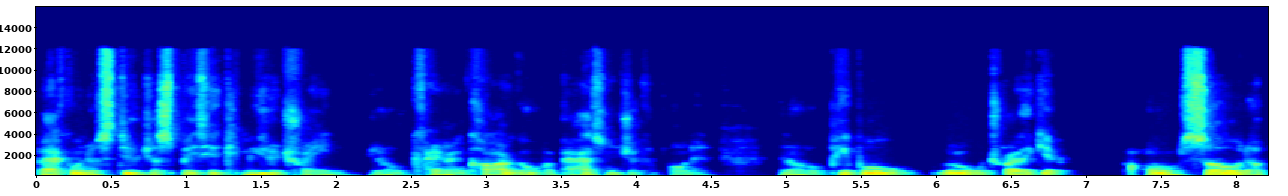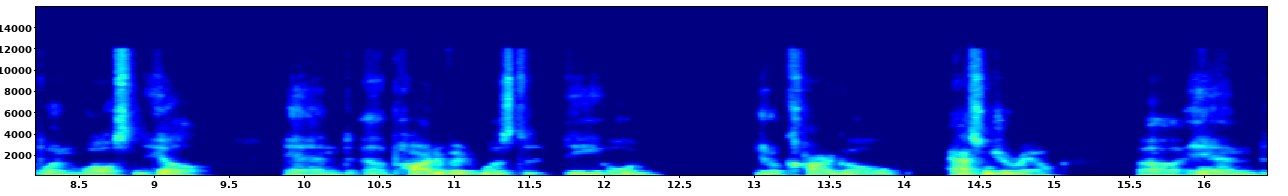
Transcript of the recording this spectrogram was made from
back when it was still just basically a commuter train, you know, carrying cargo with a passenger component. You know, people you know, were trying to get home sewed up on Wollaston Hill, and uh, part of it was the the old, you know, cargo passenger rail, uh, and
